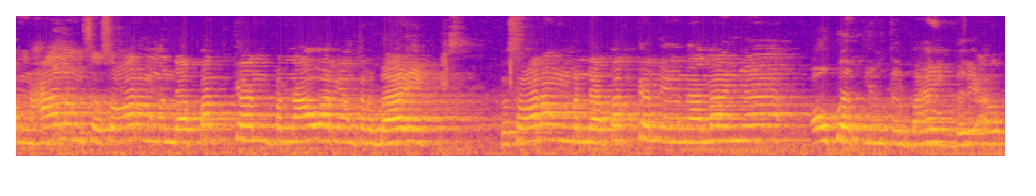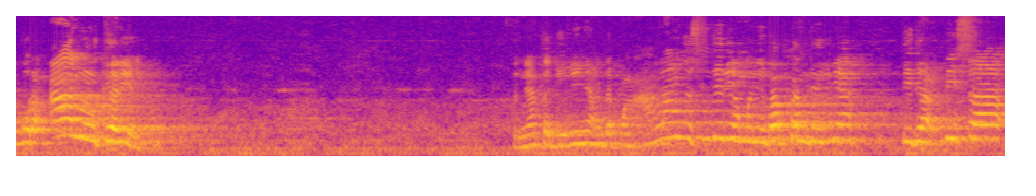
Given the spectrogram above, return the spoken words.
penghalang seseorang mendapatkan penawar yang terbaik. Seseorang mendapatkan yang namanya obat yang terbaik dari Al-Quranul Karim. Ternyata dirinya ada penghalangnya sendiri yang menyebabkan dirinya tidak bisa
